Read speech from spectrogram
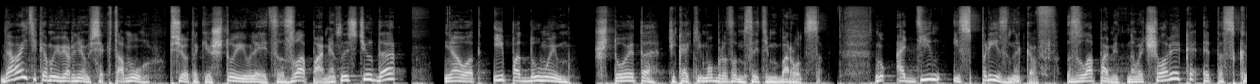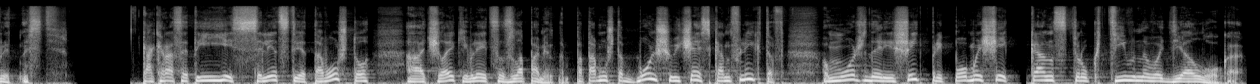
Давайте-ка мы вернемся к тому, все-таки, что является злопамятностью, да? А вот, и подумаем, что это и каким образом с этим бороться. Ну, один из признаков злопамятного человека – это скрытность. Как раз это и есть следствие того, что а, человек является злопамятным. Потому что большую часть конфликтов можно решить при помощи конструктивного диалога.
